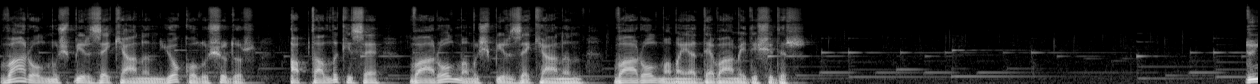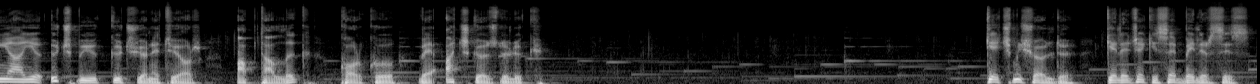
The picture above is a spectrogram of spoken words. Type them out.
var olmuş bir zekanın yok oluşudur. Aptallık ise var olmamış bir zekanın var olmamaya devam edişidir. Dünyayı üç büyük güç yönetiyor. Aptallık, korku ve açgözlülük. Geçmiş öldü, gelecek ise belirsiz.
